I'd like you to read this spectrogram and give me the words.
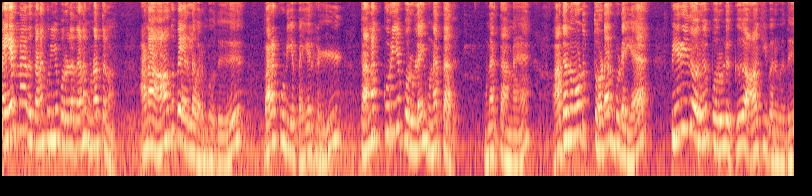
பெயர்னா அது தனக்குரிய பொருளை தானே உணர்த்தணும். ஆனால் ஆகு பெயரில் வரும்போது வரக்கூடிய பெயர்கள் தனக்குரிய பொருளை உணர்த்தாது. உணர்த்தாம அதனோடு தொடர்புடைய பிரிதொரு பொருளுக்கு ஆகி வருவது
